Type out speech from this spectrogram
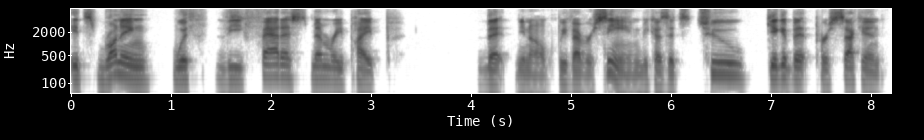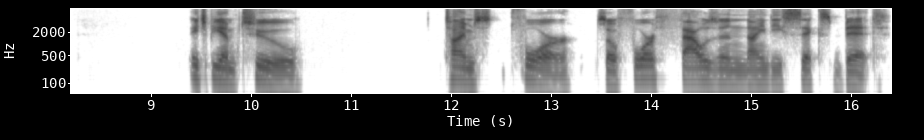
it's running with the fattest memory pipe that you know we've ever seen because it's two gigabit per second HBM2 times four, so 4096 bit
